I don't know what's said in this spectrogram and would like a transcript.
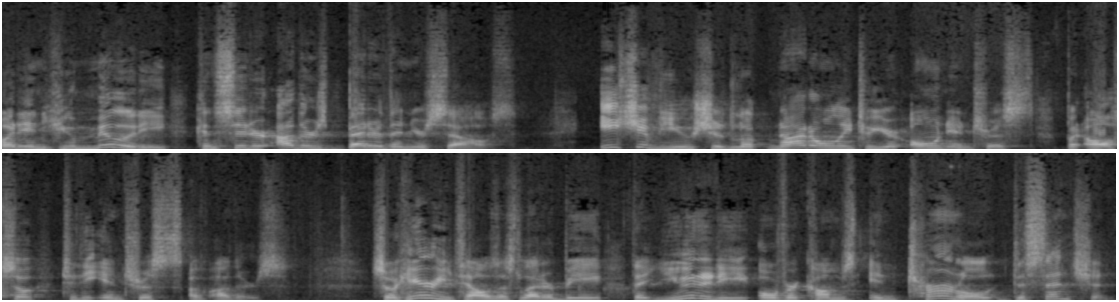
but in humility consider others better than yourselves. Each of you should look not only to your own interests, but also to the interests of others. So here he tells us, letter B, that unity overcomes internal dissension.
